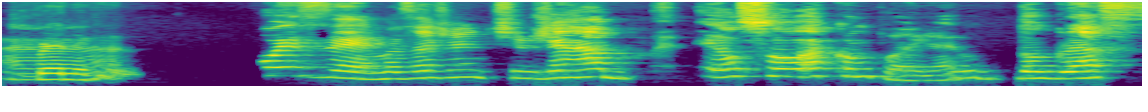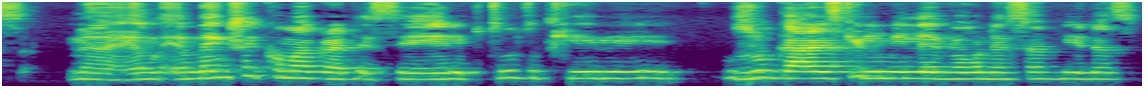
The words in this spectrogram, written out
É. Ah, Renegade. Pois é, mas a gente já. Eu só acompanho. Eu dou graças. Não, eu, eu nem sei como agradecer ele por tudo que ele. Os lugares que ele me levou nessa vida, as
